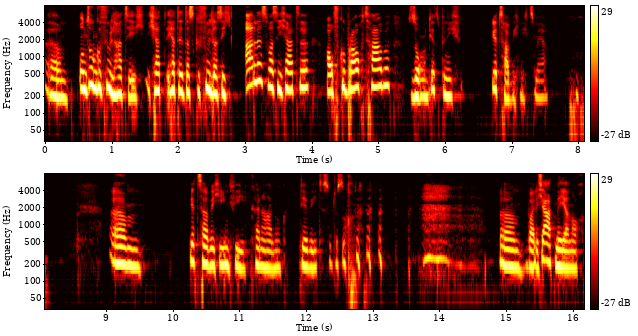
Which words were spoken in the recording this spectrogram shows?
Ähm, und so ein Gefühl hatte ich. Ich hatte das Gefühl, dass ich alles, was ich hatte, aufgebraucht habe. So, und jetzt bin ich, jetzt habe ich nichts mehr. ähm, jetzt habe ich irgendwie, keine Ahnung, Diabetes oder so. ähm, weil ich atme ja noch,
